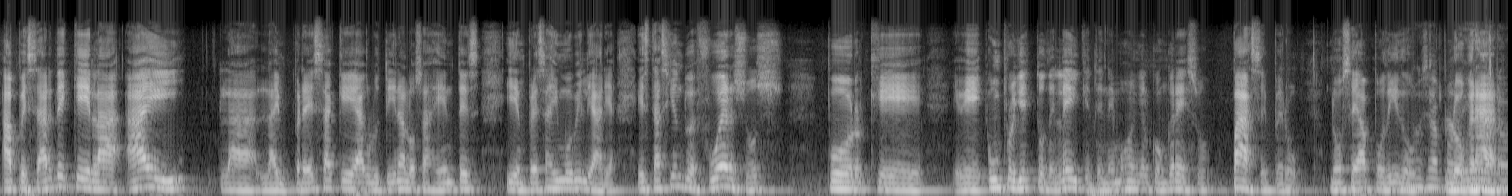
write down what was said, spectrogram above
a pesar de que la AEI, la, empresa que aglutina a los agentes y empresas inmobiliarias, está haciendo esfuerzos porque eh, un proyecto de ley que tenemos en el Congreso pase, pero no se ha podido, lograr.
